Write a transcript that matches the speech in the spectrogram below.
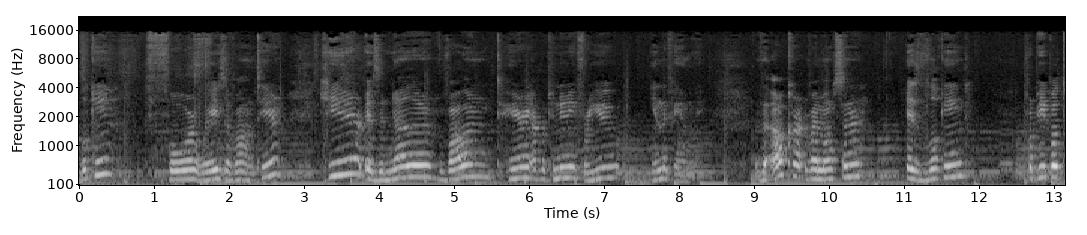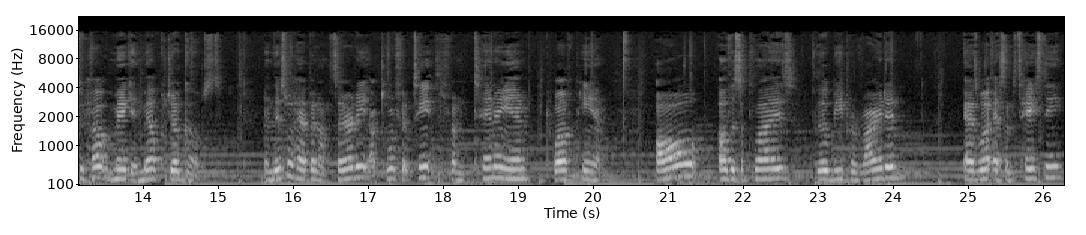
Looking for ways to volunteer? Here is another volunteering opportunity for you and the family. The Elkhart Environmental Center is looking for people to help make a milk jug ghost. And this will happen on Saturday, October 15th from 10 a.m. to 12 p.m. All of the supplies will be provided as well as some tasty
